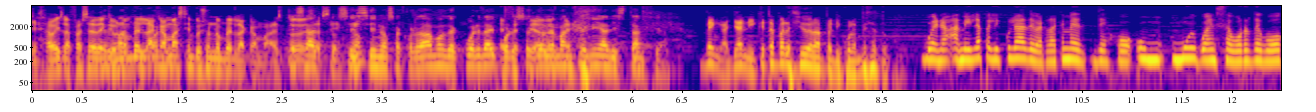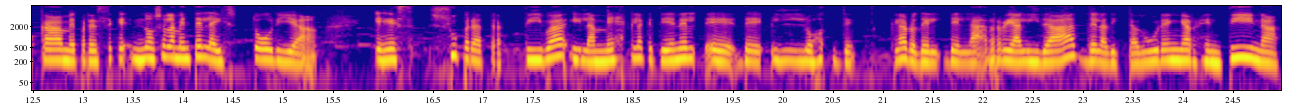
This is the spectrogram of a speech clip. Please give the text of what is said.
Ya sabéis la frase de que un hombre en la cama siempre es un hombre en la cama. Esto Exacto, es así. sí, ¿no? sí, nos acordábamos de cuerda y por eso yo le mantenía a distancia. Venga, Yanni, ¿qué te ha parecido la película? Empieza tú. Bueno, a mí la película de verdad que me dejó un muy buen sabor de boca. Me parece que no solamente la historia es súper atractiva y la mezcla que tiene eh, de los de claro de, de la realidad de la dictadura en Argentina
